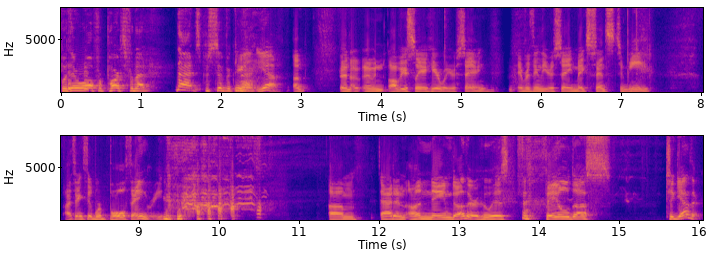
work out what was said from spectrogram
but they were all for parts for that that specific mech. Yeah, um, and I I mean, obviously, I hear what you're saying. Everything that you're saying makes sense to me. I think that we're both angry um, at an unnamed other who has failed us together.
